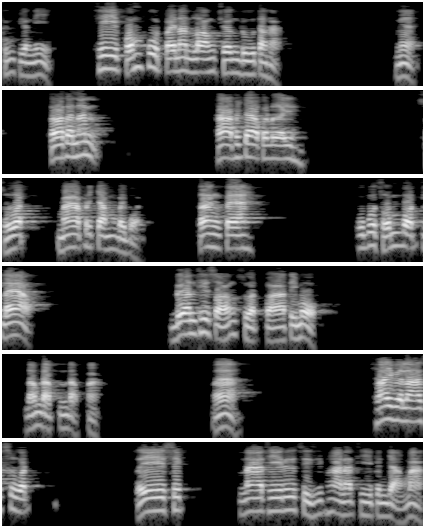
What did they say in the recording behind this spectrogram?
ถึงเพียงนี้ ที่ผมพูดไปนั้นลองเชิงดูต่างหากเนี่ยตอนนั้นข้าพเจ้าก็เลย สวดมาประจำบ่อยๆตั้งแต่ อุปสมบทแล้ว เดือนที่สองสวดปาติโมกลำดับลำดับมาอ่าใช้เวลาสวดสี่สิบนาทีหรือสี่สิบห้านาทีเป็นอย่างมาก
